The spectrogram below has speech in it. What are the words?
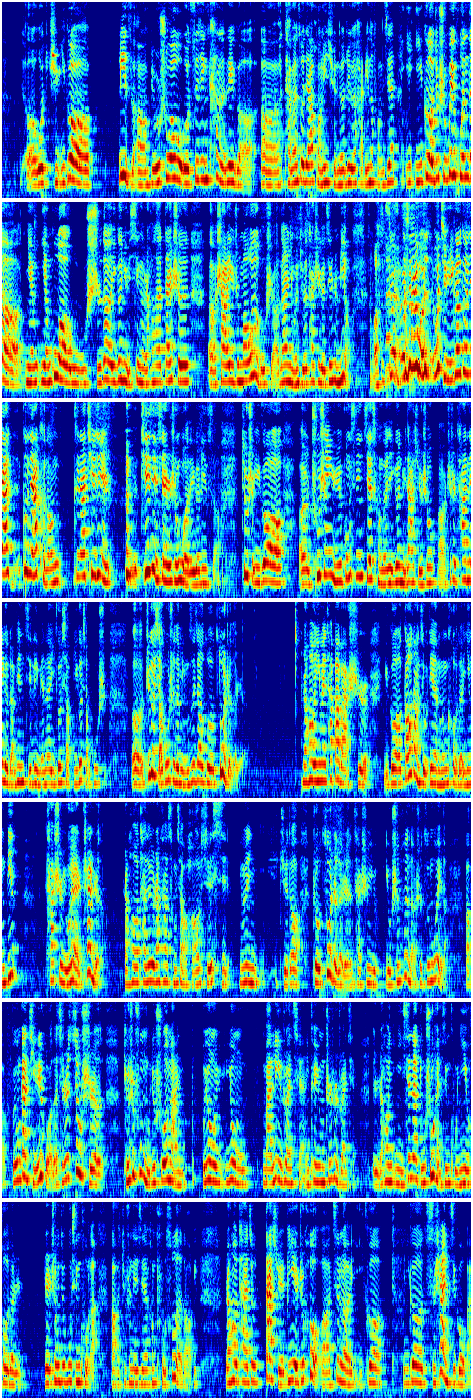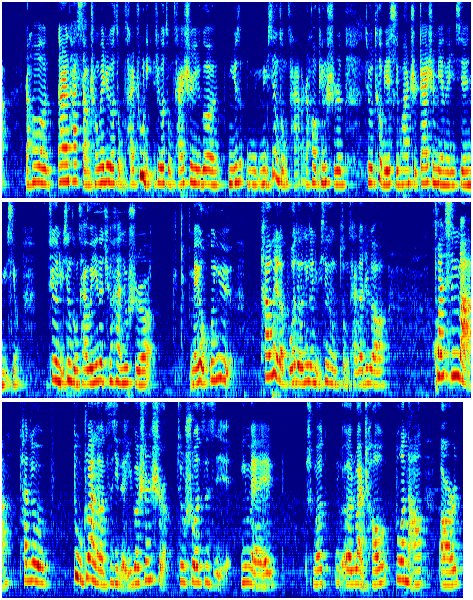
呃，我举一个例子啊，比如说我最近看的那个呃台湾作家黄立群的这个《海边的房间》，一一个就是未婚的年年过五十的一个女性，然后她单身，呃，杀了一只猫的故事啊。当然你们觉得她是一个精神病，对，所以我我举一个更加更加可能更加贴近贴近现实生活的一个例子啊。就是一个呃，出身于工薪阶层的一个女大学生啊，这是她那个短篇集里面的一个小一个小故事，呃，这个小故事的名字叫做《坐着的人》。然后，因为他爸爸是一个高档酒店门口的迎宾，他是永远站着的，然后他就让他从小好好学习，因为觉得只有坐着的人才是有有身份的，是尊贵的啊，不用干体力活的，其实就是平时父母就说嘛，你不不用用。蛮力赚钱，你可以用知识赚钱。然后你现在读书很辛苦，你以后的人生就不辛苦了啊，就是那些很朴素的道理。然后他就大学毕业之后啊，进了一个一个慈善机构吧。然后当然他想成为这个总裁助理，这个总裁是一个女女女性总裁，然后平时就特别喜欢指摘身边的一些女性。这个女性总裁唯一的缺憾就是没有婚育。他为了博得那个女性总裁的这个欢心吧，他就杜撰了自己的一个身世，就说自己因为什么呃卵巢多囊而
